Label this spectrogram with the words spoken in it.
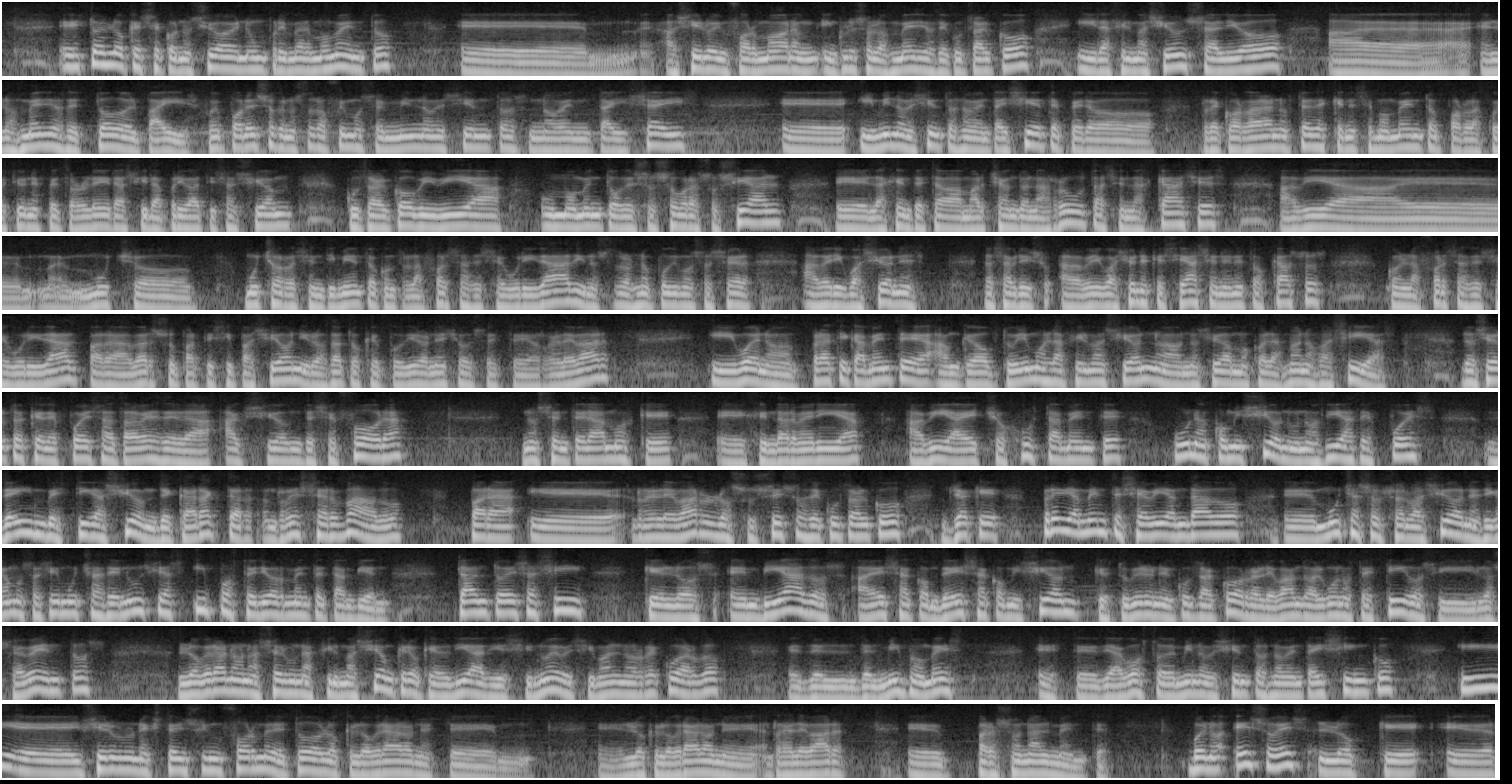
Esto es lo que se conoció en un primer momento, eh, así lo informaron incluso los medios de Cutralcó y la filmación salió en los medios de todo el país. Fue por eso que nosotros fuimos en 1996 y 1997, pero Recordarán ustedes que en ese momento, por las cuestiones petroleras y la privatización, Cutralcó vivía un momento de zozobra social, eh, la gente estaba marchando en las rutas, en las calles, había eh, mucho, mucho resentimiento contra las fuerzas de seguridad y nosotros no pudimos hacer averiguaciones, las averiguaciones que se hacen en estos casos con las fuerzas de seguridad para ver su participación y los datos que pudieron ellos este, relevar y bueno, prácticamente, aunque obtuvimos la filmación, no, nos íbamos con las manos vacías. Lo cierto es que después, a través de la acción de Sephora, nos enteramos que eh, Gendarmería había hecho justamente una comisión unos días después de investigación de carácter reservado para eh, relevar los sucesos de Cutralcó, ya que previamente se habían dado eh, muchas observaciones, digamos así, muchas denuncias y posteriormente también. Tanto es así que los enviados de esa comisión que estuvieron en Cutracó relevando algunos testigos y los eventos, lograron hacer una filmación, creo que el día 19, si mal no recuerdo, eh, del, mismo mes este, de agosto de 1995, y eh, hicieron un extenso informe de todo lo que lograron, este, eh, lo que lograron eh, relevar personalmente. Bueno, eso es lo que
